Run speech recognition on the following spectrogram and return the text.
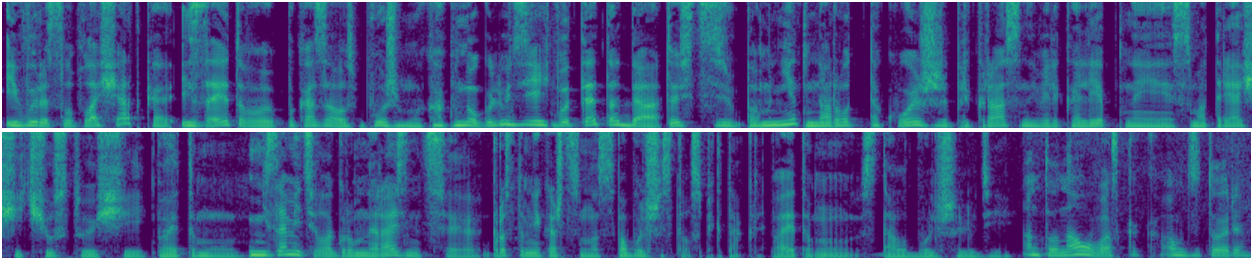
и выросла площадка. Из-за этого показалось, боже мой, как много людей. Вот это да. То есть, по мне, народ такой же прекрасный, великолепный, смотрящий, чувствующий. Поэтому не заметила огромной разницы. Просто, мне кажется, у нас побольше стал спектакль. Поэтому стало больше людей. Антон, а у вас как аудитория?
